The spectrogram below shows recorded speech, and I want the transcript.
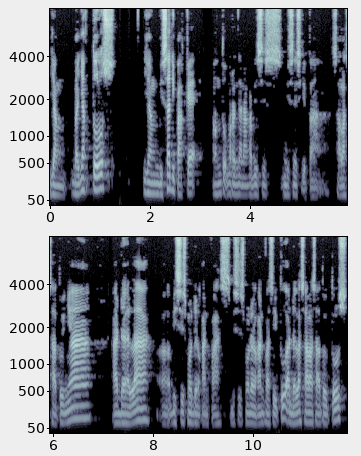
yang banyak tools yang bisa dipakai untuk merencanakan bisnis bisnis kita. Salah satunya adalah uh, bisnis model canvas. Bisnis model canvas itu adalah salah satu tools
